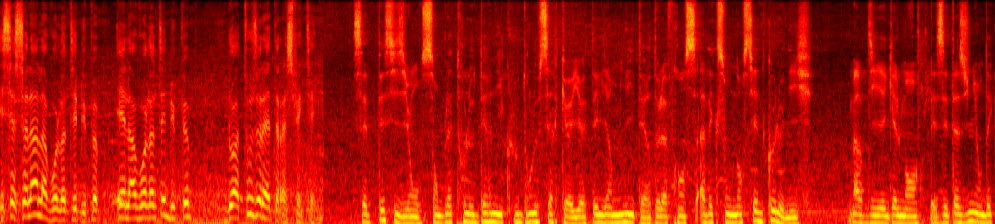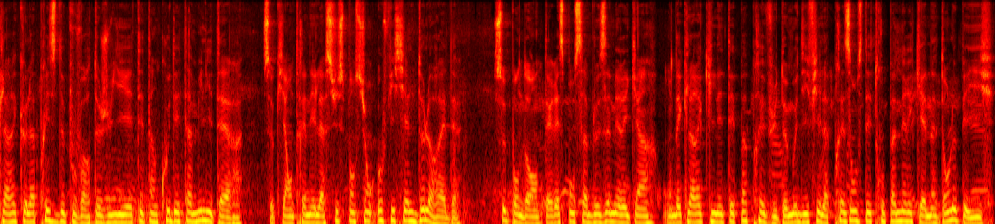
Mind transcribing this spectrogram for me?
Et c'est cela la volonté du peuple. Et la volonté du peuple doit toujours être respectée. Cette décision semble être le dernier clou dans le cercueil des liens militaires de la France avec son ancienne colonie. Mardi également, les États-Unis ont déclaré que la prise de pouvoir de juillet était un coup d'État militaire, ce qui a entraîné la suspension officielle de leur aide. Cependant, des responsables américains ont déclaré qu'il n'était pas prévu de modifier la présence des troupes américaines dans le pays.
